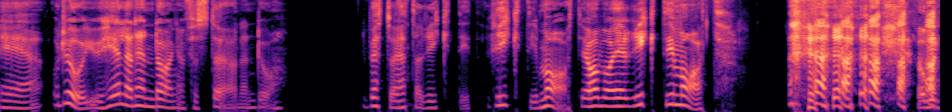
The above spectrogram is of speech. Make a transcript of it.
Eh, och då är ju hela den dagen förstörd ändå. Det är bättre att äta riktigt, riktig mat. Ja, vad är riktig mat? ja, men,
